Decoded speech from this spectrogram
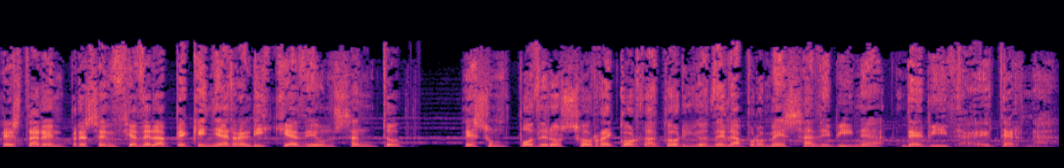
Estar en presencia de la pequeña reliquia de un santo es un poderoso recordatorio de la promesa divina de vida eterna.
